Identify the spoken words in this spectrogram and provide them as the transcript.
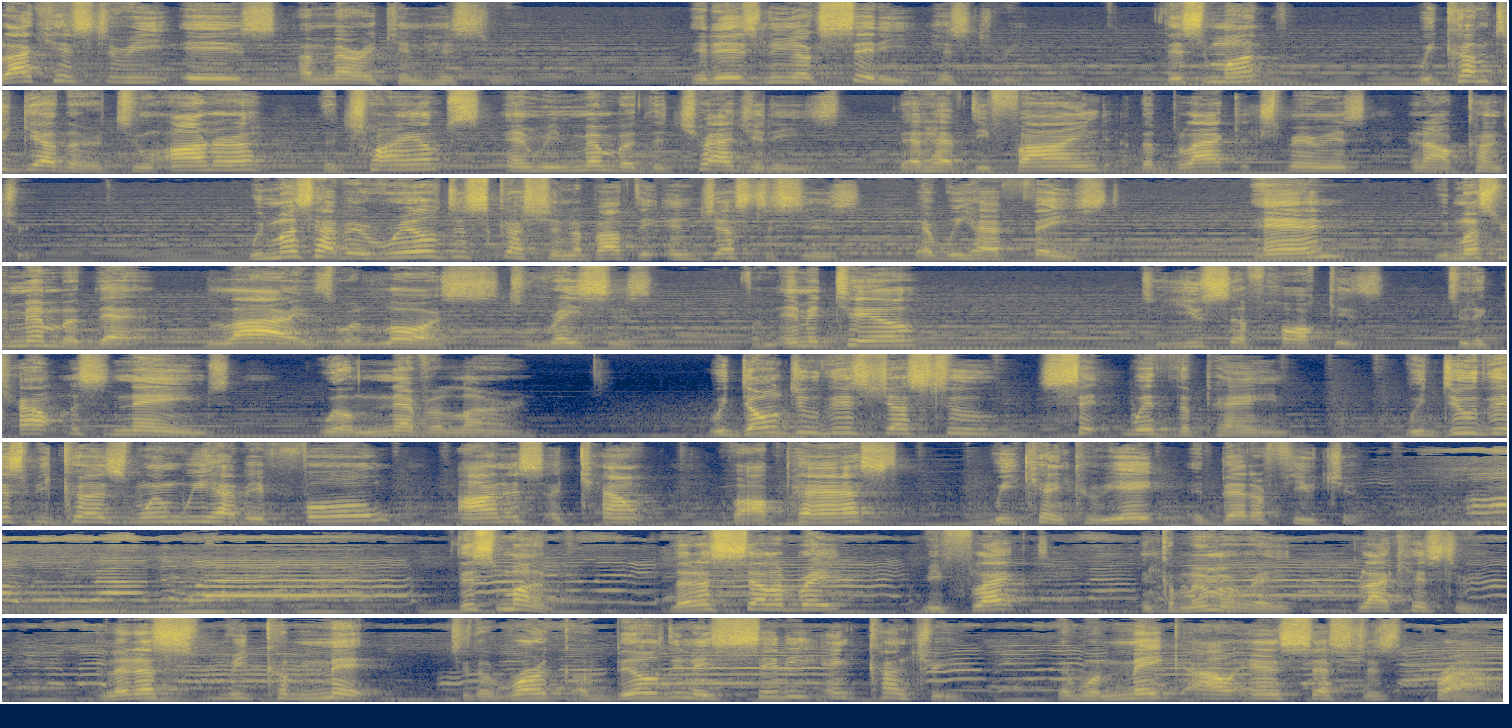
Black history is American history. It is New York City history. This month, we come together to honor the triumphs and remember the tragedies that have defined the black experience in our country. We must have a real discussion about the injustices that we have faced. And we must remember that lives were lost to racism, from Emmett Till to Yusuf Hawkins to the countless names we'll never learn. We don't do this just to sit with the pain. We do this because when we have a full, honest account of our past, we can create a better future. This month, let us celebrate, reflect, and commemorate Black history. Let us recommit to the work of building a city and country that will make our ancestors proud.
